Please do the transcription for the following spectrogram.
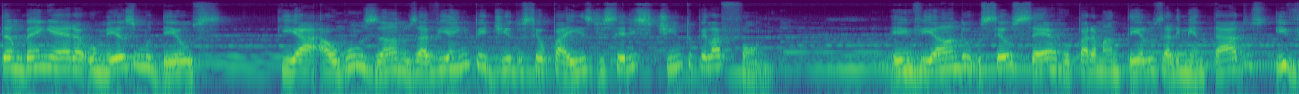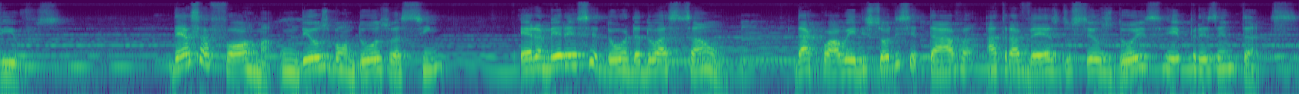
Também era o mesmo Deus que há alguns anos havia impedido seu país de ser extinto pela fome, enviando o seu servo para mantê-los alimentados e vivos. Dessa forma, um Deus bondoso assim era merecedor da doação da qual ele solicitava através dos seus dois representantes.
